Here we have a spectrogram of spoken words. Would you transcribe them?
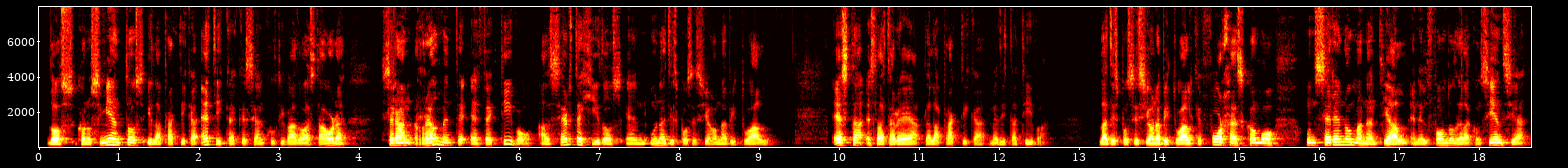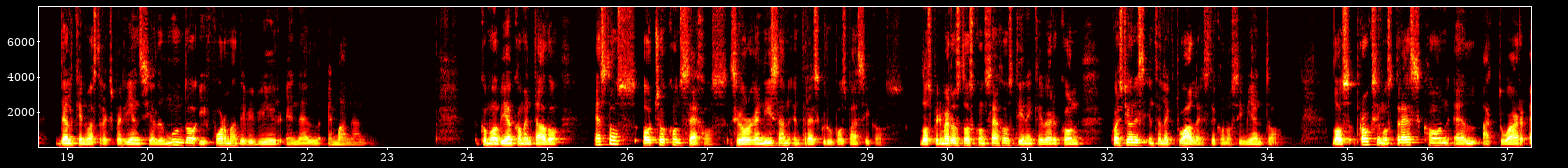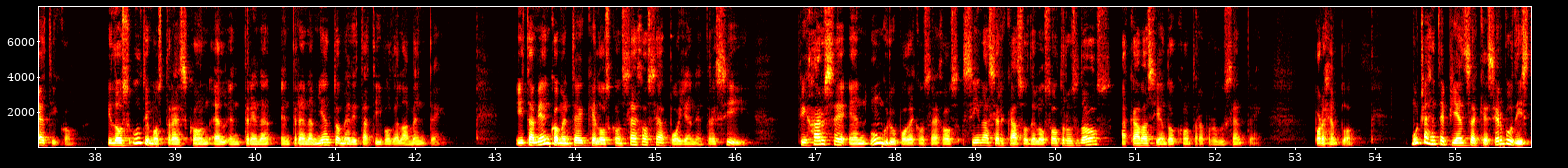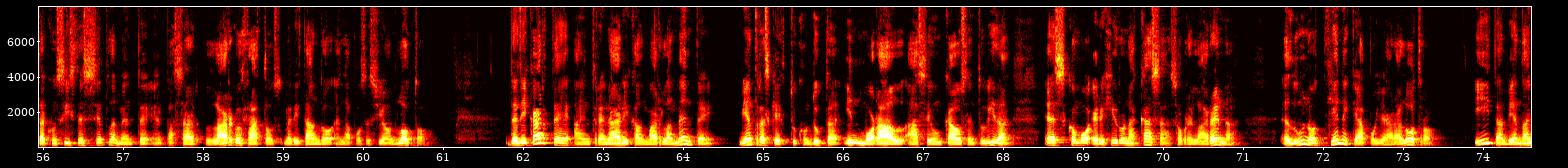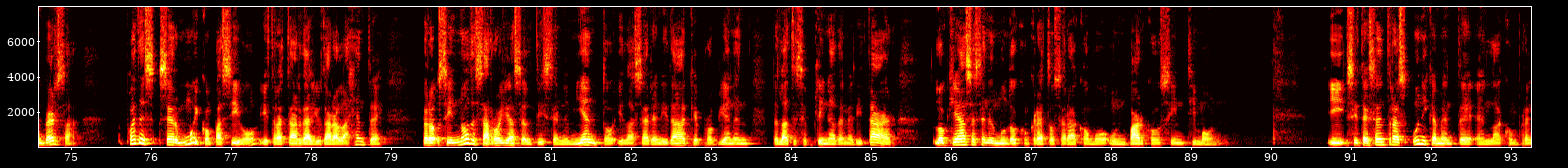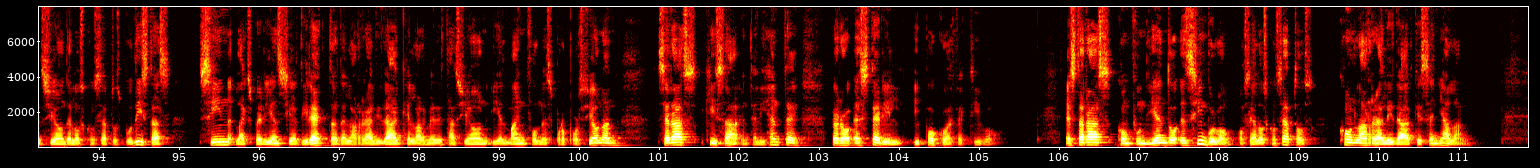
Los conocimientos y la práctica ética que se han cultivado hasta ahora serán realmente efectivos al ser tejidos en una disposición habitual. Esta es la tarea de la práctica meditativa. La disposición habitual que forja es como un sereno manantial en el fondo de la conciencia del que nuestra experiencia del mundo y forma de vivir en él emanan. Como había comentado, estos ocho consejos se organizan en tres grupos básicos. Los primeros dos consejos tienen que ver con cuestiones intelectuales de conocimiento, los próximos tres con el actuar ético y los últimos tres con el entrenamiento meditativo de la mente. Y también comenté que los consejos se apoyan entre sí. Fijarse en un grupo de consejos sin hacer caso de los otros dos acaba siendo contraproducente. Por ejemplo, mucha gente piensa que ser budista consiste simplemente en pasar largos ratos meditando en la posición loto. Dedicarte a entrenar y calmar la mente Mientras que tu conducta inmoral hace un caos en tu vida, es como erigir una casa sobre la arena. El uno tiene que apoyar al otro. Y también la inversa. Puedes ser muy compasivo y tratar de ayudar a la gente, pero si no desarrollas el discernimiento y la serenidad que provienen de la disciplina de meditar, lo que haces en el mundo concreto será como un barco sin timón. Y si te centras únicamente en la comprensión de los conceptos budistas, sin la experiencia directa de la realidad que la meditación y el mindfulness proporcionan, serás quizá inteligente, pero estéril y poco efectivo. Estarás confundiendo el símbolo, o sea, los conceptos, con la realidad que señalan.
